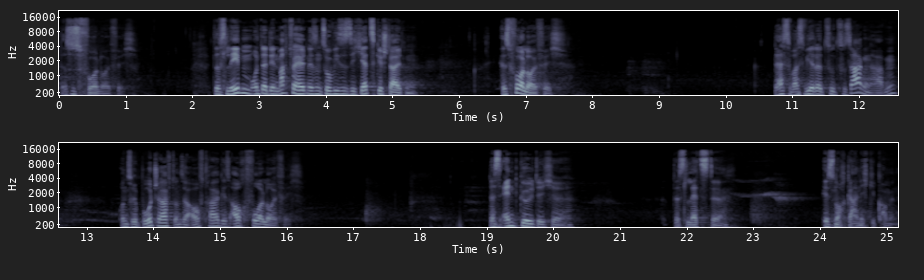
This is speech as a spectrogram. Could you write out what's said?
Das ist vorläufig. Das Leben unter den Machtverhältnissen, so wie sie sich jetzt gestalten, ist vorläufig. Das, was wir dazu zu sagen haben, unsere Botschaft, unser Auftrag ist auch vorläufig. Das Endgültige, das Letzte ist noch gar nicht gekommen.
